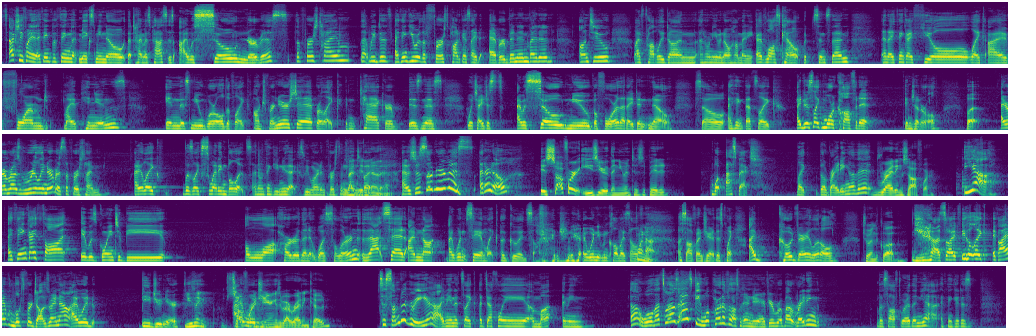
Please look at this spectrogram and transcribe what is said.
it's actually funny. I think the thing that makes me know that time has passed is I was so nervous the first time that we did. I think you were the first podcast I'd ever been invited onto. I've probably done, I don't even know how many. I've lost count, but since then. And I think I feel like I've formed my opinions in this new world of like entrepreneurship or like in tech or business, which I just I was so new before that I didn't know. So I think that's like I just like more confident in general. But I remember I was really nervous the first time. I like was like sweating bullets. I don't think you knew that because we weren't in person. Then, I didn't know that. I was just so nervous. I don't know Is software easier than you anticipated? what aspect, like the writing of it. Writing software. Yeah, I think I thought it was going to be a lot harder than it was to learn. That said, I'm not, I wouldn't say I'm like a good software engineer. I wouldn't even call myself Why not? a software engineer at this point. I code very little. Join the club. Yeah, so I feel like if I looked for jobs right now, I would be junior. You think software would- engineering is about writing code? To some degree, yeah. I mean, it's like a definitely a mu- I mean, oh, well, that's what I was asking. What part of software engineer? If you're about writing the software, then yeah, I think it is,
